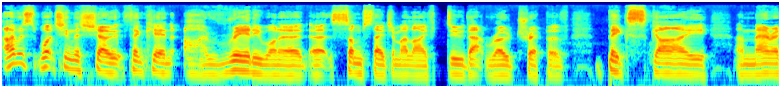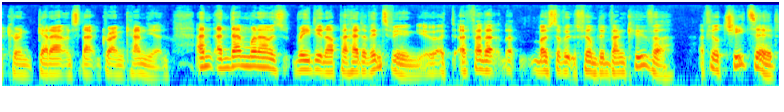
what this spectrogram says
I was watching this show thinking, oh, I really want to, uh, at some stage in my life, do that road trip of big sky America and get out into that Grand Canyon. And and then when I was reading up ahead of interviewing you, I, I found out that most of it was filmed in Vancouver. I feel cheated.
